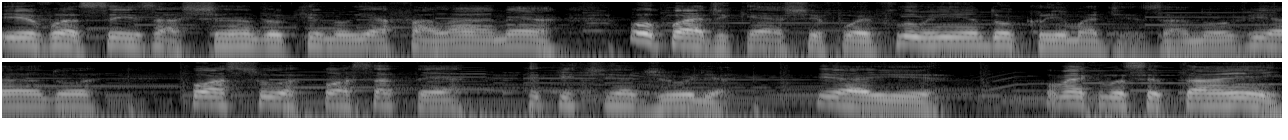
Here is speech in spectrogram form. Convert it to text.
E vocês achando que não ia falar, né? O podcast foi fluindo, o clima desanuviando. Posso, posso até repetir a Júlia. E aí, como é que você tá, hein?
